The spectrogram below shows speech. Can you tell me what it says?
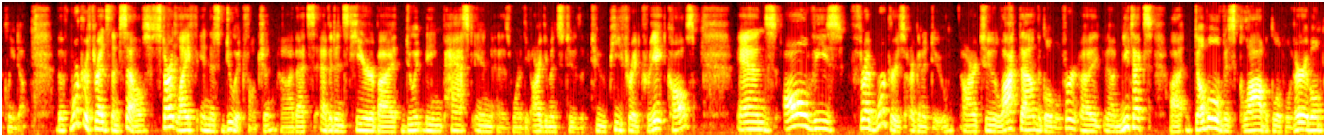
cleaned up. The worker threads themselves start life in this doit function. Uh, that's evidenced here by doit being passed in as one of the arguments to the two pthread create calls. And all these thread workers are going to do are to lock down the global uh, uh, mutex, uh, double this glob global variable,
